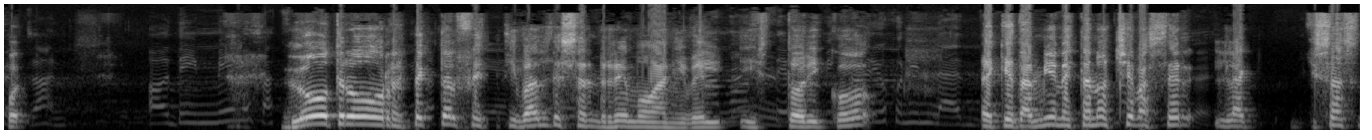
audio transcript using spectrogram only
Cu- Lo otro respecto al Festival de San Remo a nivel histórico es que también esta noche va a ser la quizás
